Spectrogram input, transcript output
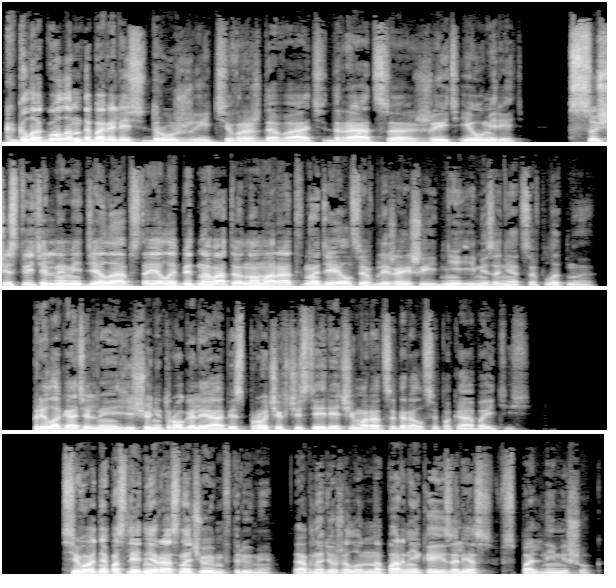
К глаголам добавились «дружить», «враждовать», «драться», «жить» и «умереть». С существительными дело обстояло бедновато, но Марат надеялся в ближайшие дни ими заняться вплотную. Прилагательные еще не трогали, а без прочих частей речи Марат собирался пока обойтись. «Сегодня последний раз ночуем в трюме», — обнадежил он напарника и залез в спальный мешок.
